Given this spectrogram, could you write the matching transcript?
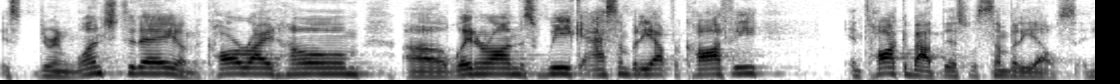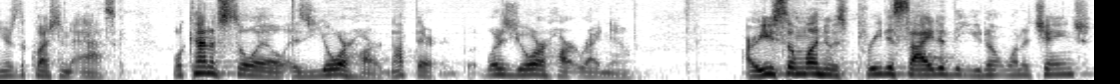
is during lunch today, on the car ride home, uh, later on this week, ask somebody out for coffee and talk about this with somebody else. And here's the question to ask What kind of soil is your heart? Not there, what is your heart right now? Are you someone who has pre decided that you don't want to change?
